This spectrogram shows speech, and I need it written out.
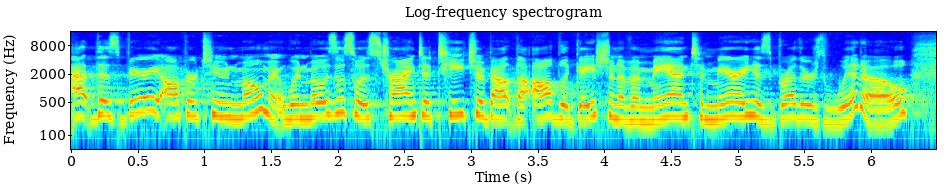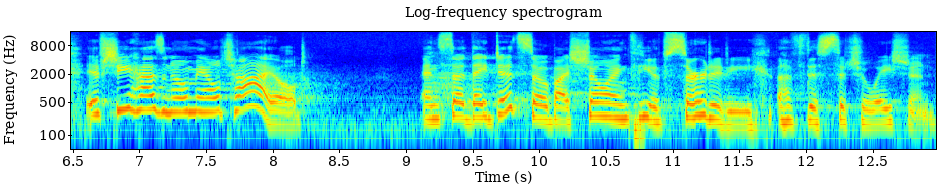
at this very opportune moment when Moses was trying to teach about the obligation of a man to marry his brother's widow if she has no male child. And so they did so by showing the absurdity of this situation.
